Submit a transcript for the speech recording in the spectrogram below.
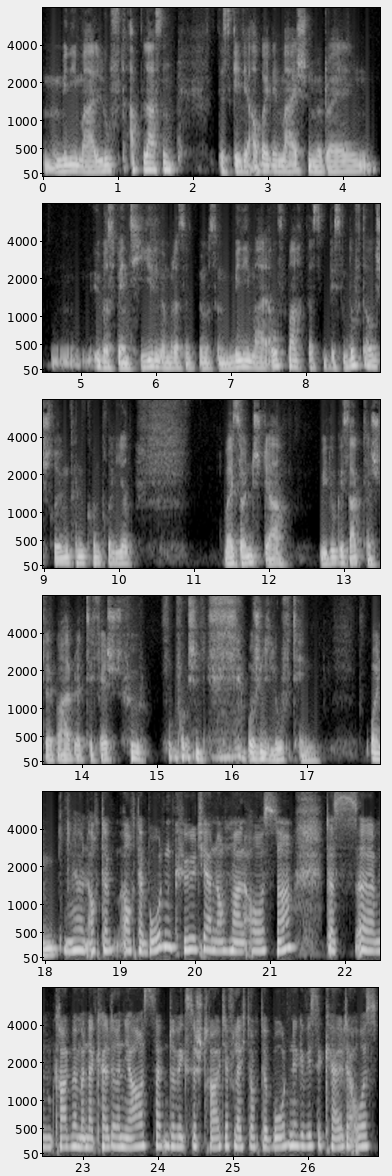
minimal Luft ablassen. Das geht ja auch bei den meisten Modellen übers Ventil, wenn man das wenn man so minimal aufmacht, dass ein bisschen Luft ausströmen kann, kontrolliert. Weil sonst, ja, wie du gesagt hast, stellt man halt plötzlich fest, denn, wo ist denn die Luft hin? Und, ja, und auch der, auch der Boden kühlt ja nochmal aus. Ne? Das, ähm, gerade wenn man in der kälteren Jahreszeit unterwegs ist, strahlt ja vielleicht auch der Boden eine gewisse Kälte aus.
